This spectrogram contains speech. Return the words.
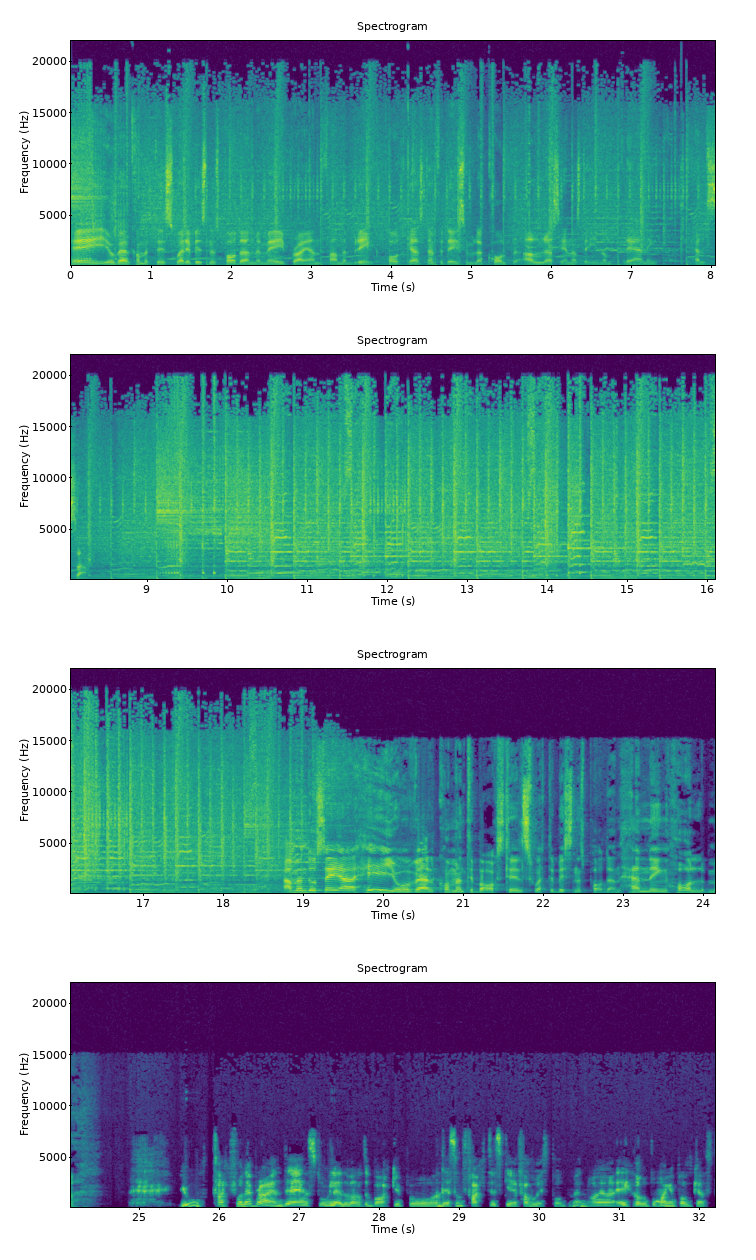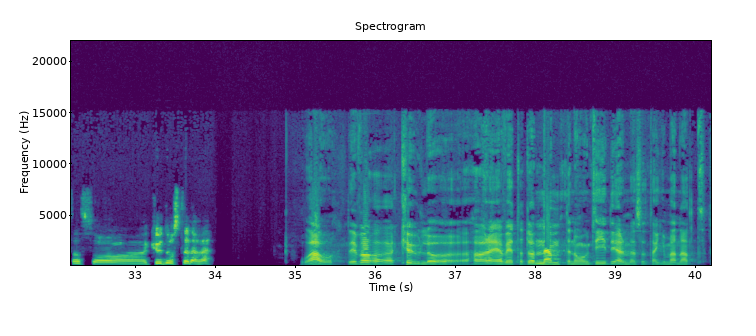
Hej och välkommen till Sweaty Business-podden med mig Brian van den Brink. Podcasten för dig som vill ha koll på det allra senaste inom träning och hälsa. Ja men då säger jag hej och välkommen tillbaks till Sweaty Business-podden. Henning Holm. Jo, tack för det Brian. Det är en stor glädje att vara tillbaka på det som faktiskt är favoritpodden min. Och jag, jag hör på många podcaster, så kudos till er. Wow, det var kul att höra. Jag vet att du har nämnt det någon gång tidigare, men så tänker man att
